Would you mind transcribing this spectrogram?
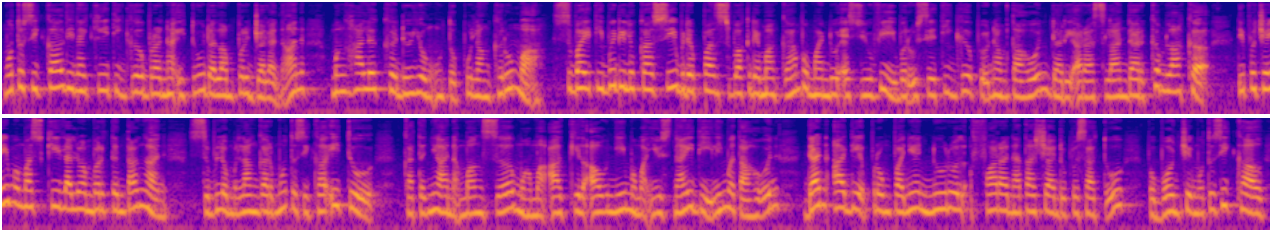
motosikal dinaiki tiga beranak itu dalam perjalanan menghala ke Duyung untuk pulang ke rumah. Sebaik tiba di lokasi berdepan sebuah kedai makan, pemandu SUV berusia 36 tahun dari arah Selandar ke Melaka dipercayai memasuki laluan bertentangan sebelum melanggar motosikal itu. Katanya anak mangsa Muhammad Akil Auni Muhammad Yusnaidi 5 tahun dan adik perempuannya Nurul Farah Natasha 21 pembonceng motosikal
